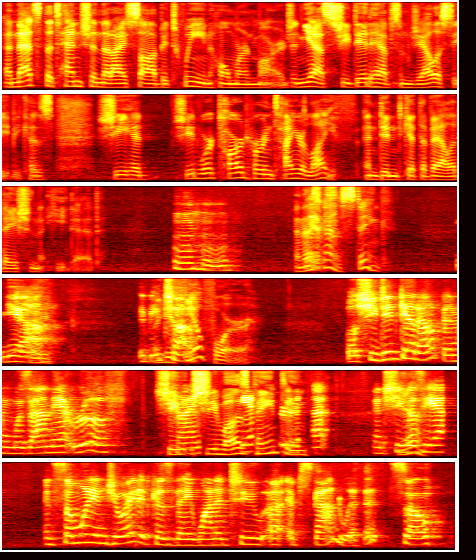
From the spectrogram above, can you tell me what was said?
And that's the tension that I saw between Homer and Marge. And yes, she did have some jealousy because she had she had worked hard her entire life and didn't get the validation that he did. Mm-hmm. And that's Yes. gotta stink. Yeah. It'd be Like you feel for her. well, she did get up and was on that roof. She she was painting. that, and she was Yeah. happy. And someone enjoyed it because they wanted to uh, abscond with it. So,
